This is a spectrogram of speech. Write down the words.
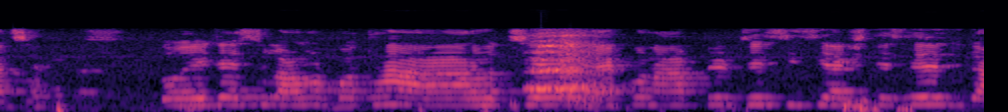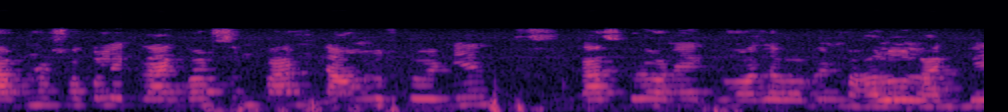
আচ্ছা তো এটাই ছিল আমার কথা। আর হচ্ছে এখন আপডেট যে সিসি আসতেছে, যদি আপনারা সকলে ক্র্যাক ভার্সন পান ডাউনলোড করে নিন। কাজ করে অনেক মজা পাবেন ভালো লাগবে।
